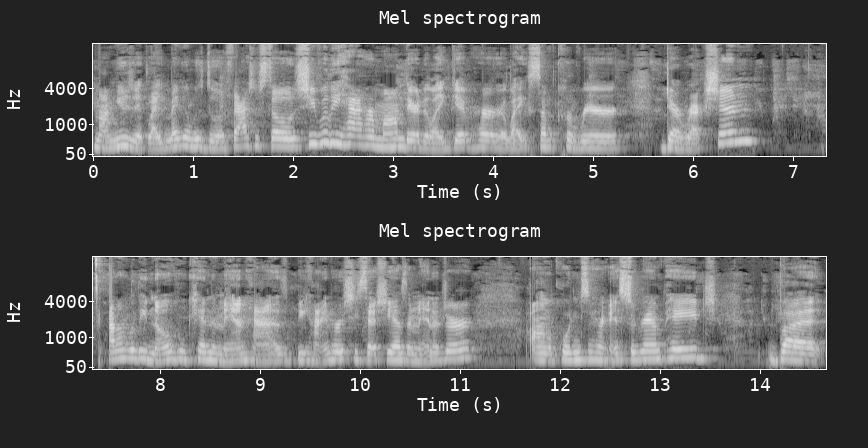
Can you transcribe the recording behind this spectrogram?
my music. Like megan was doing fashion shows. She really had her mom there to like give her like some career direction. I don't really know who ken the man has behind her. She says she has a manager um, according to her instagram page. But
